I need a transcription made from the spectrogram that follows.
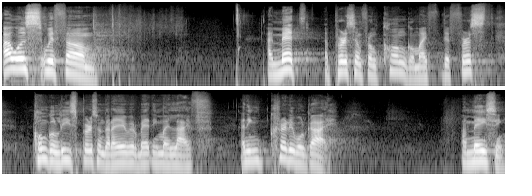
I was with um, I met a person from Congo, my, the first Congolese person that I ever met in my life. An incredible guy. Amazing.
